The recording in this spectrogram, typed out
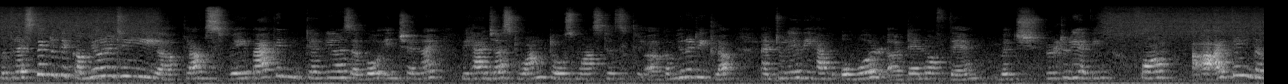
with respect to the community uh, clubs, way back in 10 years ago in Chennai, we had just one Toastmasters cl- uh, community club, and today we have over uh, 10 of them, which literally I think form. I think the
